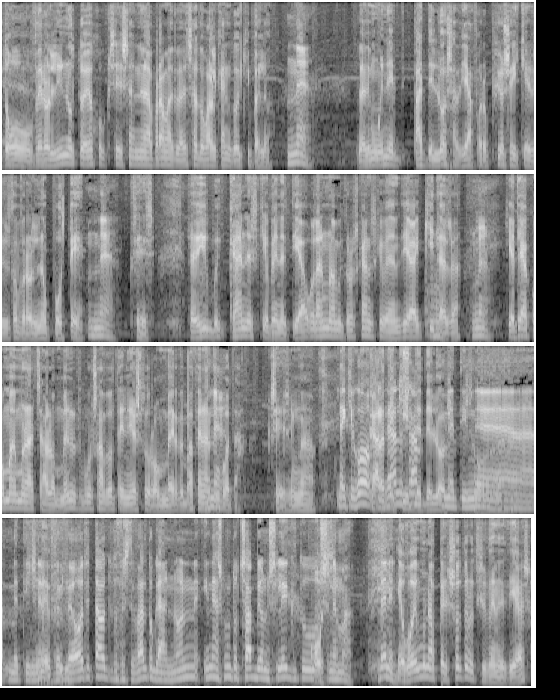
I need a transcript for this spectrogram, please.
Το Βερολίνο το έχω ξέρεις σαν ένα πράγμα, δηλαδή σαν το βαλκανικό κύπελο. Ναι, Δηλαδή μου είναι παντελώς αδιάφορο ποιος έχει κερδίσει το Βερολίνο ποτέ. ναι. Ξέρεις. Δηλαδή κάνες και Βενετία, όταν ήμουν μικρός, κάνες και Βενετία, κοίταζα. Ναι. Γιατί ακόμα ήμουν τσαλωμένο, μπορούσα να δω ταινίες του Ρομέρ, δεν πάθαινα Ναι. τίποτα. Ξέρεις, ήμουν Ναι, και εγώ Karate μεγάλωσα Kid εντελώς με την, στο- ε, με την συνέφιλο. βεβαιότητα ότι το φεστιβάλ των Κανών είναι ας πούμε το Champions League του Όχι. σινεμά. Δεν είναι. Εγώ ήμουν περισσότερο της Βενετίας,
